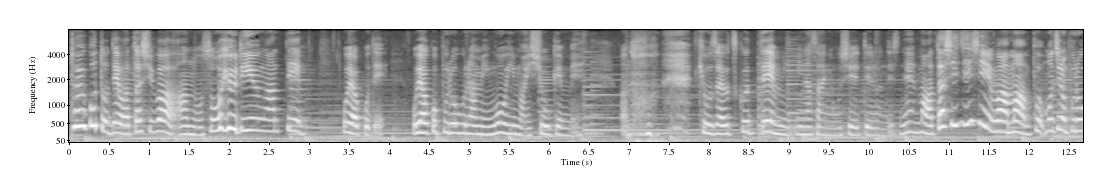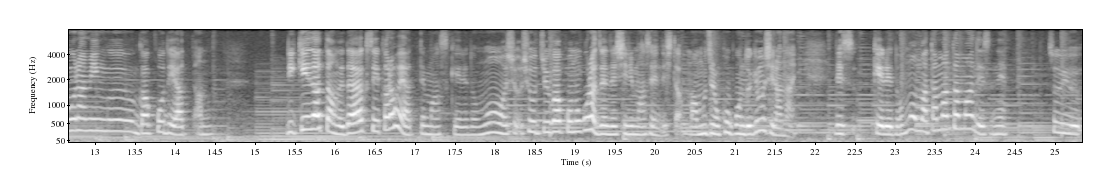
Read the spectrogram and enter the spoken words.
ということで私はあのそういう理由があって親子で親子プログラミングを今一生懸命あの 教材を作って皆さんに教えてるんですね。まあ、私自身は、まあ、もちろんプログラミング学校でやあの理系だったので大学生からはやってますけれども小中学校の頃は全然知りませんでした、まあ、もちろん高校の時も知らないですけれども、まあ、たまたまですねそういう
